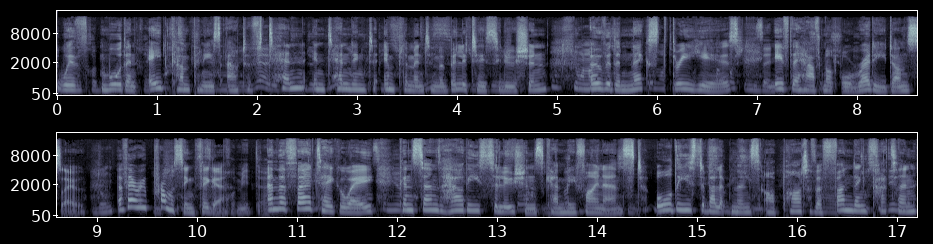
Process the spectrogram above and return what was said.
with more than eight companies out of 10 intending to implement a mobility solution over the next three years, if they have not already done so. A very promising figure. And the third takeaway concerns how these solutions can be financed. All these developments are part of a funding pattern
